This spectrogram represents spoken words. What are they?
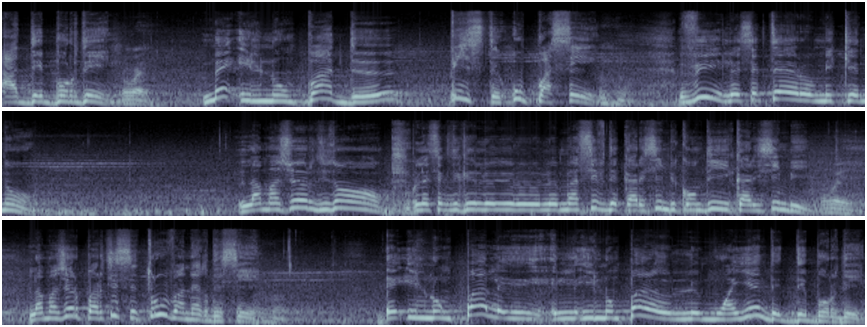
à déborder. Ouais. Mais ils n'ont pas de piste où passer. Vu le secteur Mikeno, la majeure, disons, le, secteur- le- le massif de Karisimbi, qu'on dit Karisimbi, Oui. la majeure partie se trouve en RDC. Et ils n'ont pas, les- ils n'ont pas le moyen de déborder.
